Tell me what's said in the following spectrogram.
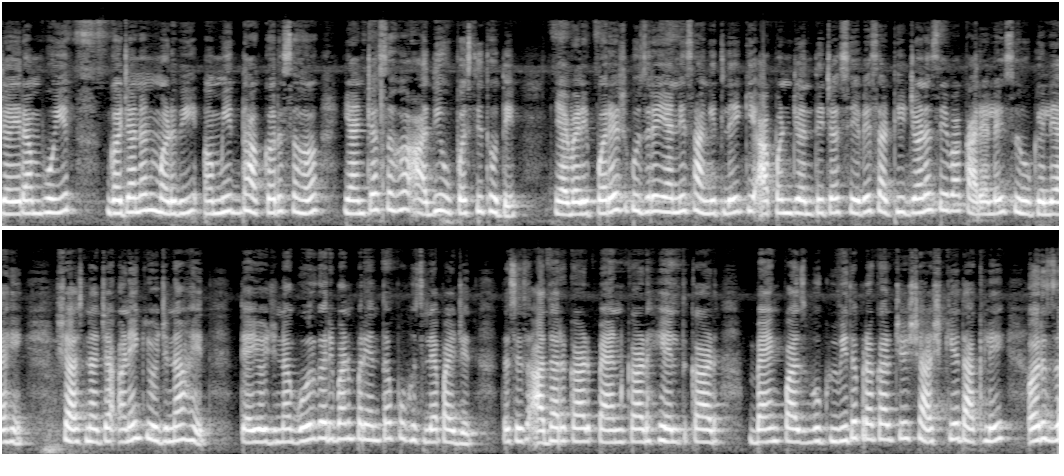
जयराम भोईर गजानन मडवी अमित धाकरसह यांच्यासह आदी उपस्थित होते. यावेळी परेश गुजरे यांनी सांगितले की आपण जनतेच्या सेवेसाठी जनसेवा कार्यालय सुरू केले आहे. शासनाच्या अनेक योजना आहेत. त्या योजना गोरगरिबांपर्यंत पोहोचल्या पाहिजेत. तसेच Aadhaar card PAN card health card bank passbook विविध प्रकारचे शासकीय दाखले अर्ज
